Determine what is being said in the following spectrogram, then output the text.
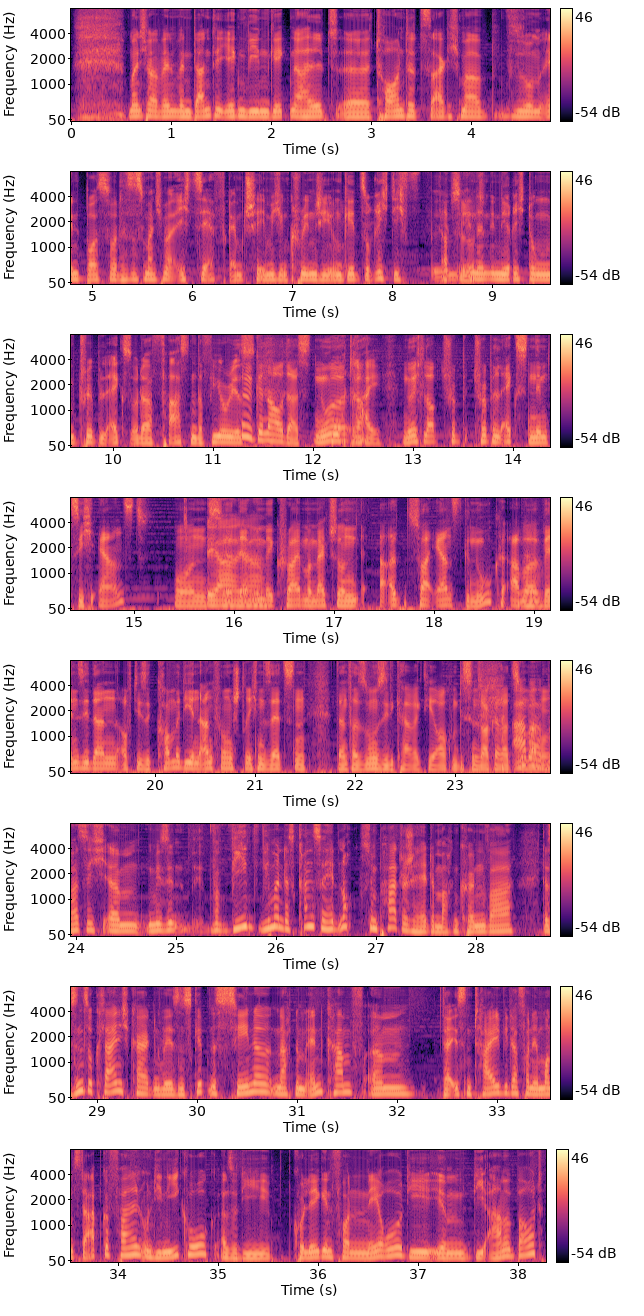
Manchmal, wenn, wenn Dante irgendwie einen Gegner halt äh, tauntet, sag ich mal, so im Endboss, so, das ist manchmal echt sehr fremdschämig und cringy und geht so richtig in, in, in, die Richtung Triple X oder Fast and the Furious. Genau das. Nur, Hoch drei. Nur ich glaube, Tri Triple X nimmt sich ernst und ja, äh, Devil ja. May Cry, man merkt schon, äh, zwar ernst genug, aber Ja. wenn sie dann auf diese Comedy in Anführungsstrichen setzen, dann versuchen sie die Charaktere auch ein bisschen lockerer zu Aber machen. was ich, ähm, mir sind, wie, wie man das Ganze hätte noch sympathischer hätte machen können, war, das sind so Kleinigkeiten gewesen. Es gibt eine Szene nach einem Endkampf, ähm, da ist ein Teil wieder von dem Monster abgefallen und die Nico, also die Kollegin von Nero, die ihm die Arme baut,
